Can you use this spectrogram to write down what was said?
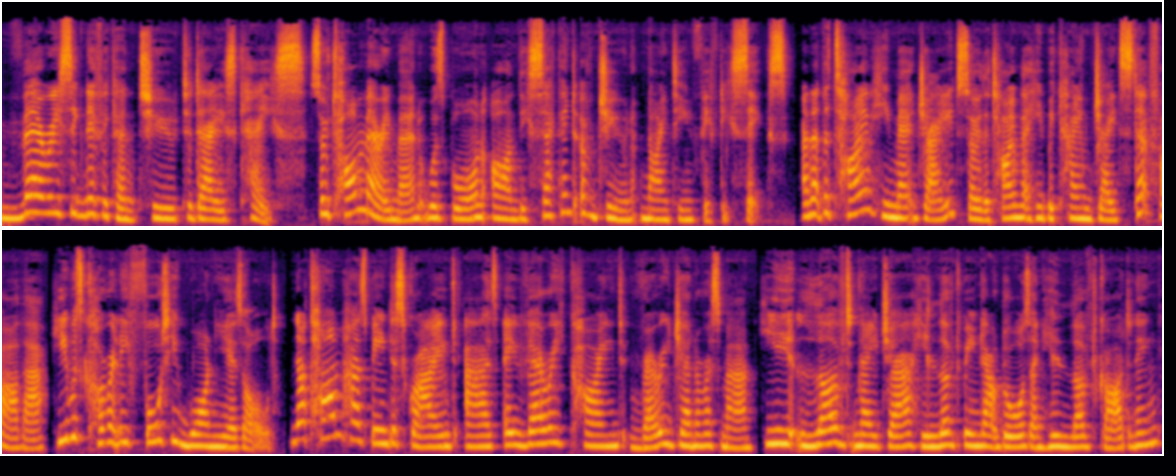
very significant to today's case. So, Tom Merriman was born on the 2nd of June 1956. And at the time he met Jade, so the time that he became Jade's stepfather, he was currently 41 years old. Now, Tom has been described as a very kind, very generous man. He loved nature, he loved being outdoors, and he loved gardening.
